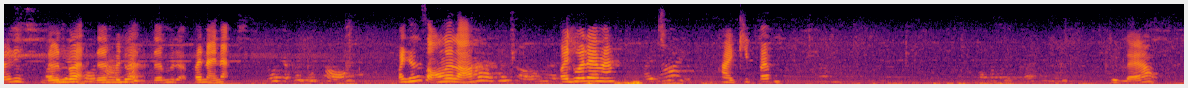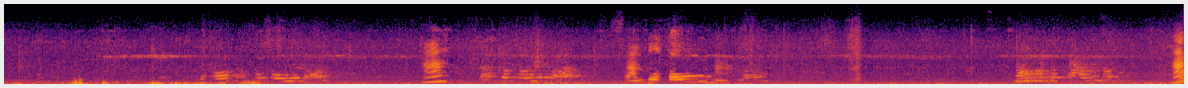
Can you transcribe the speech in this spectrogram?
ไปดิ เดินด้วย เดินไปด้วย เดินไปด้วย ไปไหนเนี่ยเราจะขึ้นชั้นสองไปชั้นสองเลยเหรอ ไปด้วยได้ไหมไปได้ถ่ายคลิปแป๊บ จุดแล้วจะสามตัวตรงเลยเหรอฮะสามตัวตรงเลยเหรอสามตัวตรงน้องเอาตัวเก้าเลยเหรอฮะ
